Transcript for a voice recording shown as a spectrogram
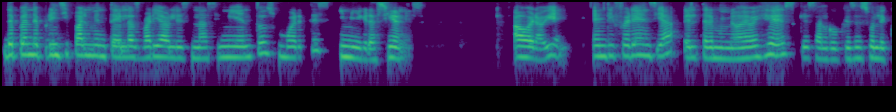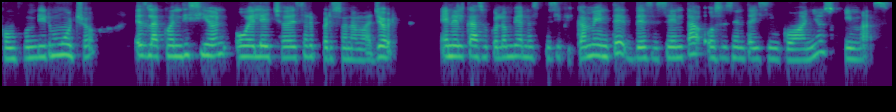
depende principalmente de las variables nacimientos, muertes y migraciones. Ahora bien, en diferencia, el término de vejez, que es algo que se suele confundir mucho, es la condición o el hecho de ser persona mayor en el caso colombiano específicamente de 60 o 65 años y más.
